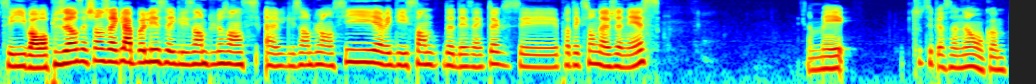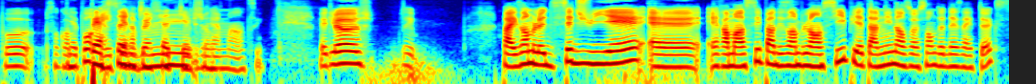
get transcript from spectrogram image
tu sais, il va y avoir plusieurs échanges avec la police, avec les, ambulanciers, avec les ambulanciers, avec des centres de désintox et protection de la jeunesse. Mais toutes ces personnes-là ont comme pas, sont Y comme a pas personne qui a fait intervenues quelque chose. vraiment, tu sais. Fait que là, par exemple, le 17 juillet, euh, elle est ramassée par des ambulanciers puis elle est amenée dans un centre de désintox.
